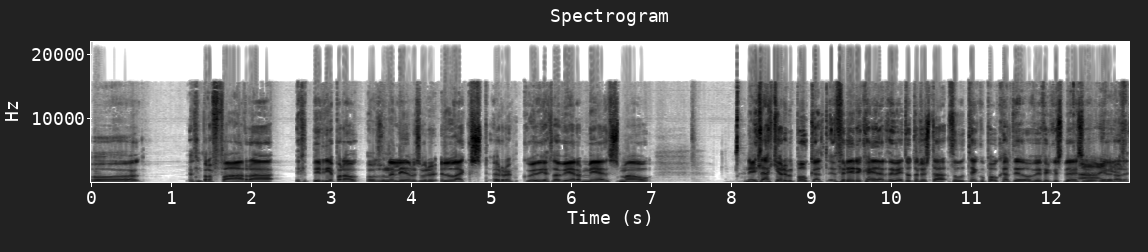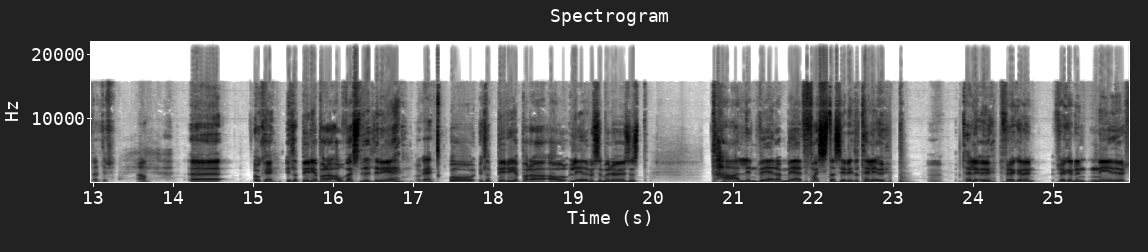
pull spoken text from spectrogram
og við ætlum bara að fara ég ætla að byrja bara á, á svona liðunum sem eru legst rönguð, ég ætla að vera með smá Nei, ég ætla ekki að vera með bókald Friðrik Heiðar, þau veit út að hlusta þú tekur bókaldið og við fylgjumst með þessu ah, ég yfir árið. uh, Ok, ég ætla að byrja bara á vestudildinni ok. Og ég ætla að byrja bara á liðunum sem eru semst, talin vera með fæsta sér, ég ætla að telja upp. Mm. telja upp frekar en, frekar en niður.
